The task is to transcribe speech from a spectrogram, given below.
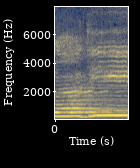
कधी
